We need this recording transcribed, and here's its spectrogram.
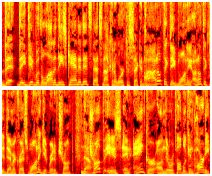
that they did with a lot of these candidates, that's not going to work a second time. I don't think they want to. I don't think the Democrats want to get rid of Trump. No. Trump is an anchor on the Republican Party.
